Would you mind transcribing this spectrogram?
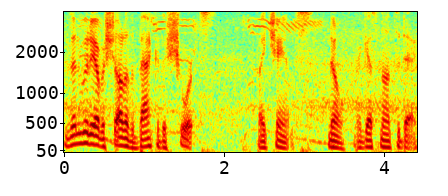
Does anybody have a shot of the back of the shorts by chance? No, I guess not today.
